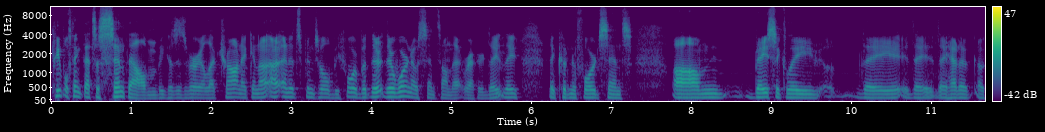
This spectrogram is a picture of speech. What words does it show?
people think that's a synth album because it's very electronic, and, uh, and it's been told before, but there, there were no synths on that record. They, they, they couldn't afford synths. Um, basically, uh, they, they, they had a, a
